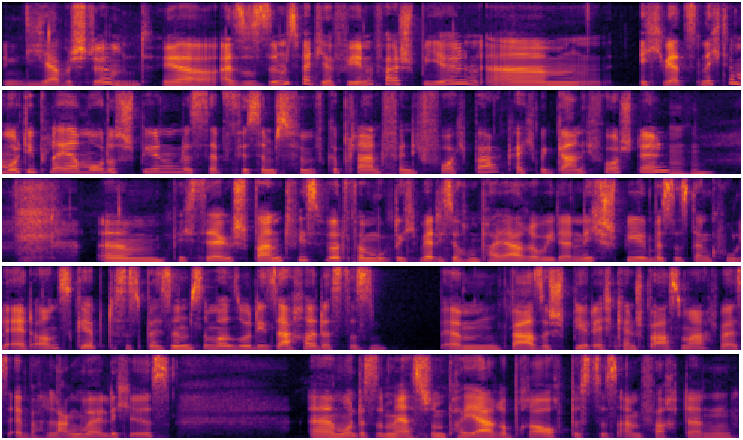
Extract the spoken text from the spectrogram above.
Ja, bestimmt. Ja, also Sims werde ich auf jeden Fall spielen. Ähm, ich werde es nicht im Multiplayer-Modus spielen. Das ist für Sims 5 geplant. Finde ich furchtbar. Kann ich mir gar nicht vorstellen. Mhm. Ähm, bin ich sehr gespannt, wie es wird. Vermutlich werde ich es auch ein paar Jahre wieder nicht spielen, bis es dann coole Add-ons gibt. Das ist bei Sims immer so die Sache, dass das ähm, Basisspiel echt keinen Spaß macht, weil es einfach langweilig ist. Ähm, und es immer erst so ein paar Jahre braucht, bis das einfach dann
